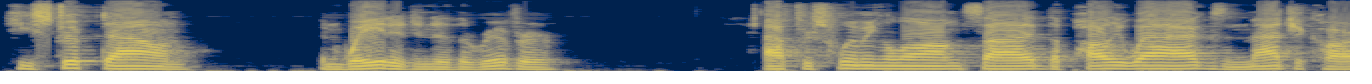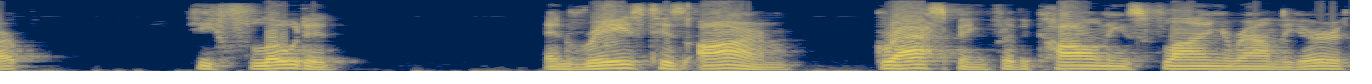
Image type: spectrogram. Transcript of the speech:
He stripped down and waded into the river. After swimming alongside the Poliwags and Magikarp, he floated and raised his arm, grasping for the colonies flying around the earth.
